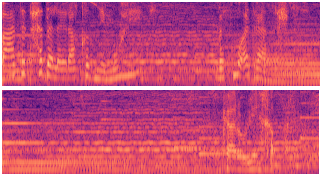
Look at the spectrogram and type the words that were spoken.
بعتت حدا ليراقبني مو هيك؟ بس مو قادرة عم تحكي كارولين خبرتني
